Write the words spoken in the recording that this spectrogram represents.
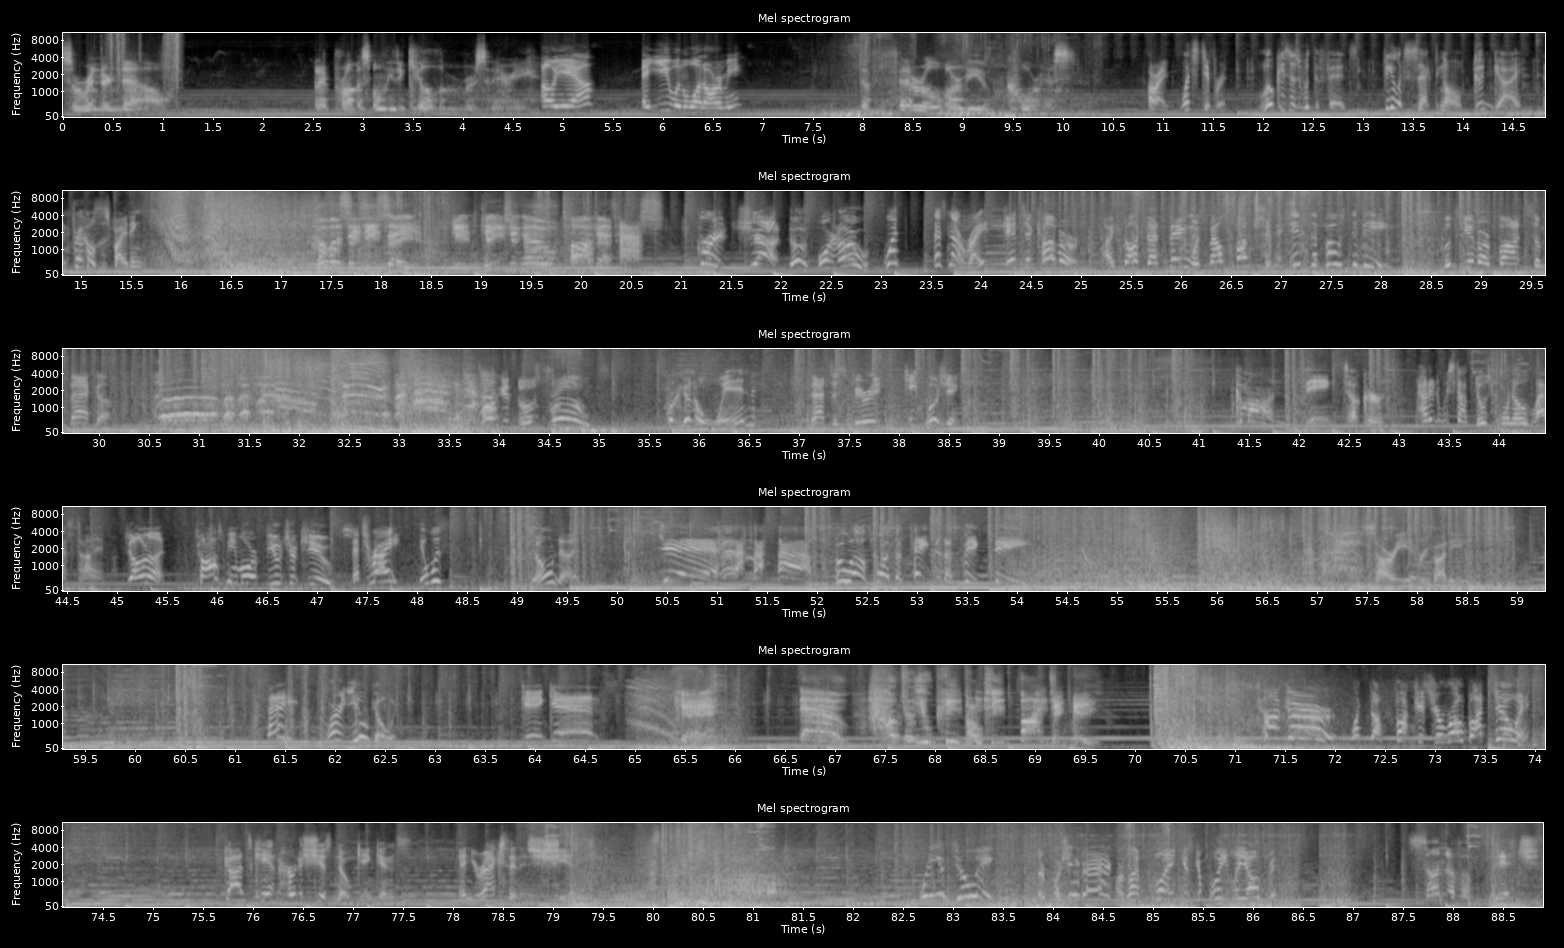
Surrender now. And I promise only to kill the mercenary. Oh yeah? And you in what army? The Federal Army of Chorus. All right, what's different? Locus is with the feds, Felix is acting all good guy, and Freckles is fighting. Cover 60C! Engaging O target hash! Great shot, 2.0! What? That's not right. Get to cover! I thought that thing was malfunctioning. It's supposed to be. Let's give our bots some backup. Target those drones! We're gonna win? That's a spirit. Keep pushing. Come on, Bing, Tucker. How did we stop Dose 2.0 last time? Donut, toss me more future cubes. That's right. It was Donut. Yeah! Who else wants a taste of the big D? Sorry, everybody. Hey, where are you going? Genkins! Okay? No! How do you people keep finding me? Tucker! What the fuck is your robot doing? Gods can't hurt a Shisno, Genkins. And your accent is shit. What are you doing? They're pushing back. Our left flank is completely open. Son of a bitch.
